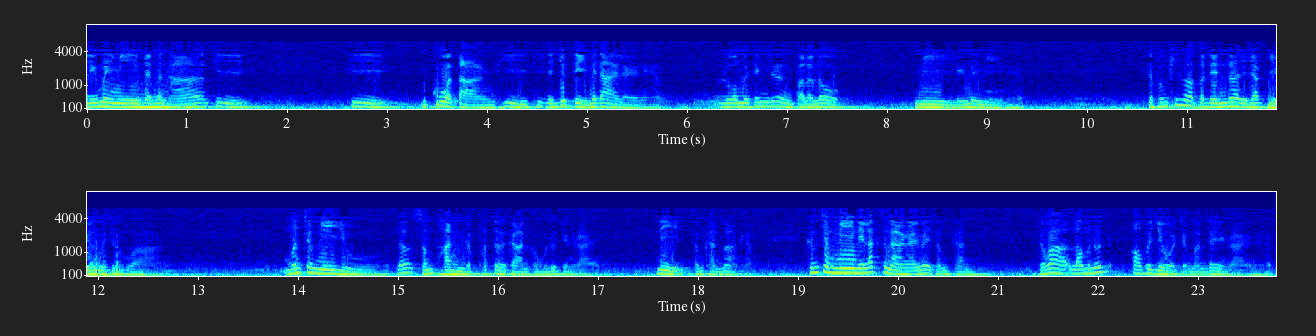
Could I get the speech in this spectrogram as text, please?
หรือไม่มีเป็นปัญหาที่ที่ขั้วต่างที่ที่จะยุติไม่ได้เลยนะครับ รวมไปถึงเรื่องปรโลกมีหรือไม่มีนะครับแต่ผมคิดว่าประเด็นน่าจะยักเยื้องไปถึงว่า มันจะมีอยู่แล้วสัมพันธ์กับพัฒนาการของมนุษย์อย่างไร นี่สำคัญมากครับคือจะมีในลักษณะไงไม่สำคัญ แต่ว่าเรามนุษย์เอาประโยชน์จากมันได้อย่างไรนะครับ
